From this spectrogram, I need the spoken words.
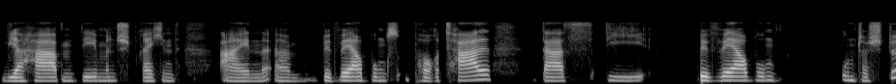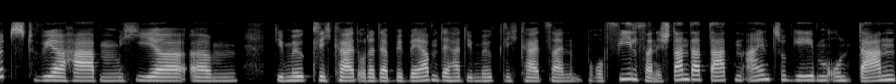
Wir haben dementsprechend ein ähm, Bewerbungsportal, das die Bewerbung unterstützt. Wir haben hier ähm, die Möglichkeit oder der Bewerbende hat die Möglichkeit, sein Profil, seine Standarddaten einzugeben und dann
